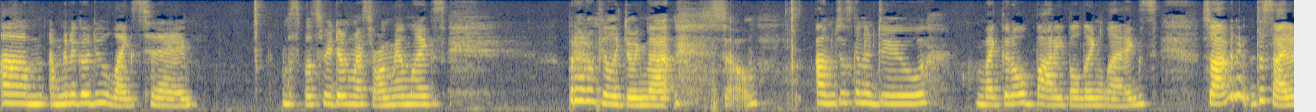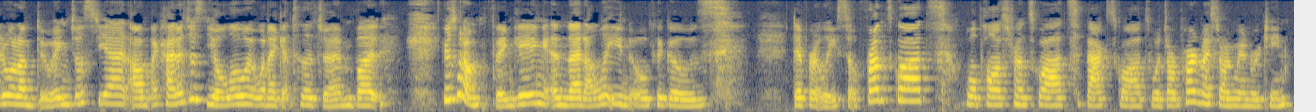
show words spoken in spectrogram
Um, I'm gonna go do legs today. I'm supposed to be doing my strongman legs, but I don't feel like doing that. So I'm just gonna do my good old bodybuilding legs. So I haven't decided what I'm doing just yet. Um, I kind of just YOLO it when I get to the gym, but here's what I'm thinking, and then I'll let you know if it goes differently. So front squats, we'll pause front squats, back squats, which are part of my strongman routine.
